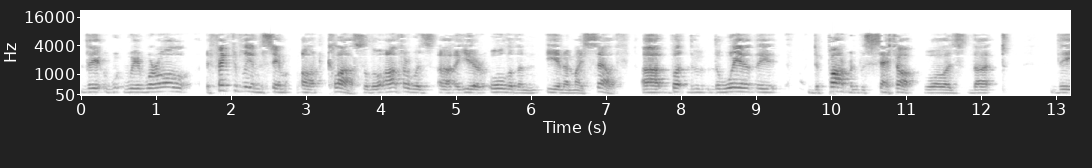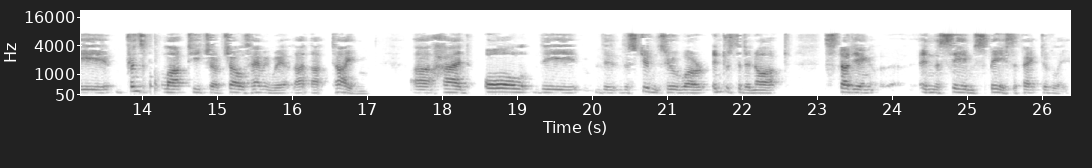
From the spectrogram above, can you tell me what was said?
they, we were all effectively in the same art class, although Arthur was uh, a year older than Ian and myself. Uh, but the, the way that the department was set up was that the principal art teacher, Charles Hemingway, at that, that time, uh, had all the the, the students who were interested in art studying in the same space effectively.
